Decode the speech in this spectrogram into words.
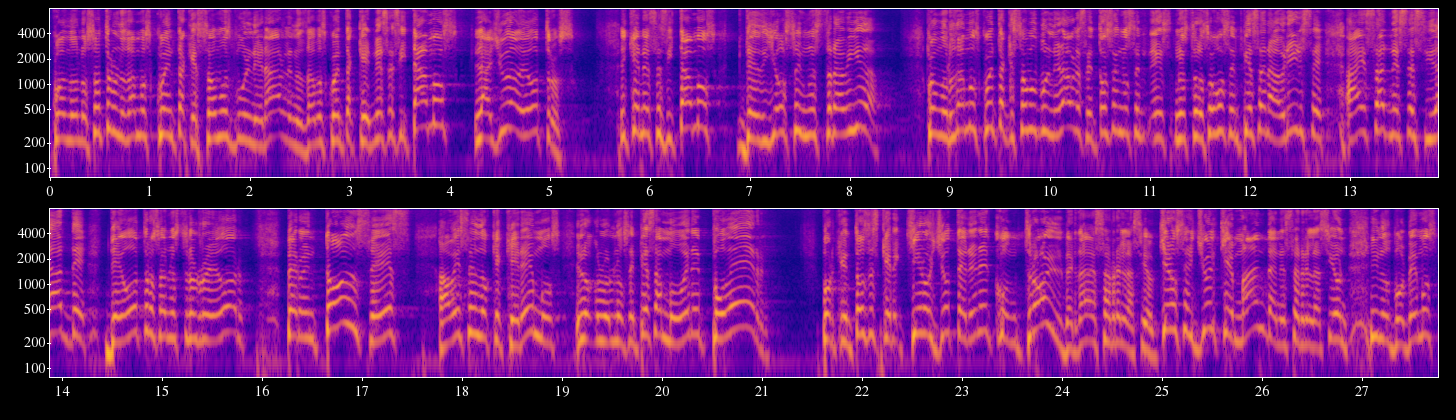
Cuando nosotros nos damos cuenta que somos vulnerables, nos damos cuenta que necesitamos la ayuda de otros y que necesitamos de Dios en nuestra vida. Cuando nos damos cuenta que somos vulnerables, entonces nuestros ojos empiezan a abrirse a esa necesidad de, de, otros a nuestro alrededor. Pero entonces, a veces lo que queremos nos empieza a mover el poder. Porque entonces quiero yo tener el control, ¿verdad? De esa relación. Quiero ser yo el que manda en esa relación y nos volvemos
